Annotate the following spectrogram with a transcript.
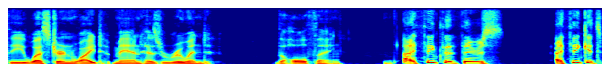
the Western white man has ruined the whole thing. I think that there's I think it's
